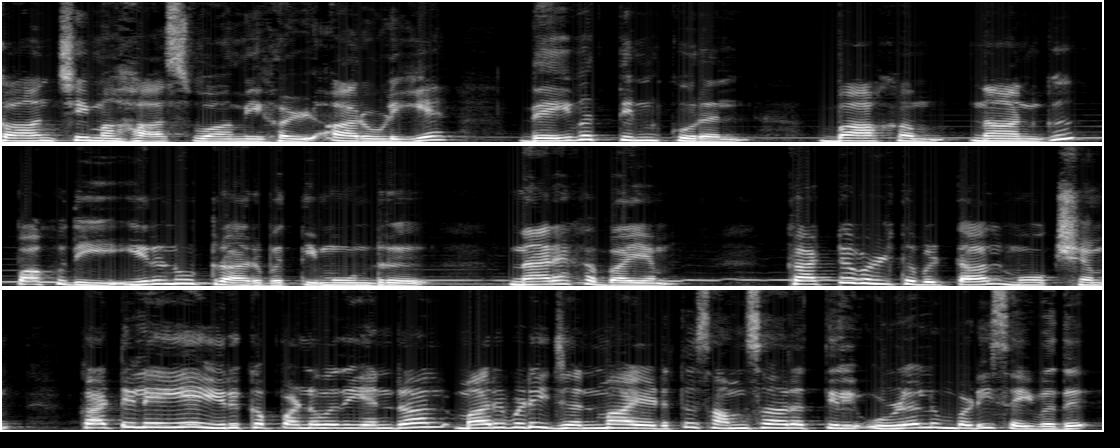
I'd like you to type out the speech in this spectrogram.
காஞ்சி மகா சுவாமிகள் அருளிய தெய்வத்தின் குரல் பாகம் நான்கு பகுதி இருநூற்று அறுபத்தி மூன்று. நரக பயம். கட்டவிழ்த்து விட்டால் மோட்சம். கட்டிலேயே இருக்க பண்ணுவது என்றால் மறுபடி ஜென்மா எடுத்து சம்சாரத்தில் உழலும்படி செய்வது.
